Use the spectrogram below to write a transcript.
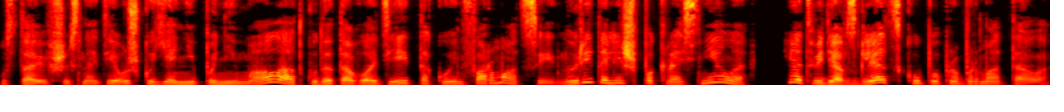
Уставившись на девушку, я не понимала, откуда та владеет такой информацией, но Рита лишь покраснела и, отведя взгляд, скупо пробормотала.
